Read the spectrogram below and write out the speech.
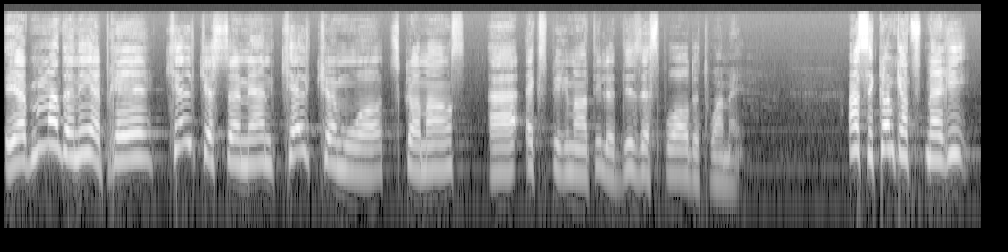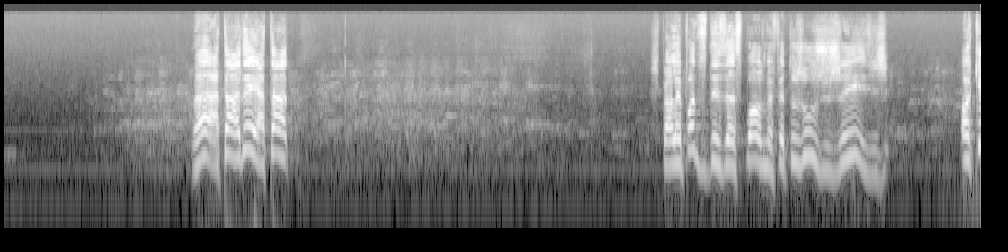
Et à un moment donné, après quelques semaines, quelques mois, tu commences à expérimenter le désespoir de toi-même. Ah, c'est comme quand tu te maries. Ah, attendez, attendez. Je ne parlais pas du désespoir, je me fais toujours juger. OK,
